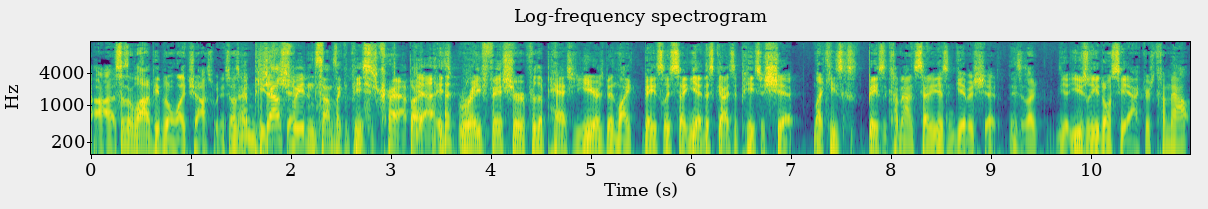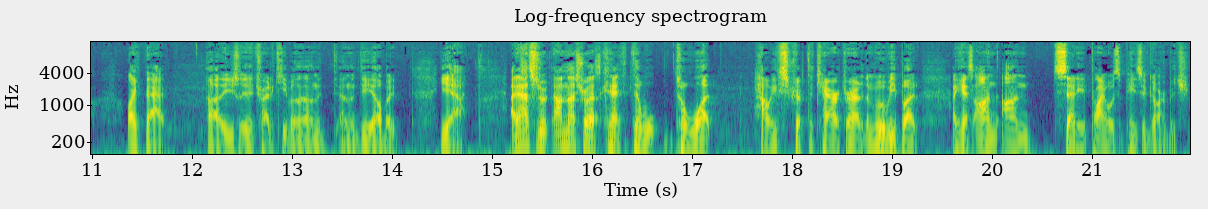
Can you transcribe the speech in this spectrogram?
Uh, it sounds like a lot of people don't like Joss Whedon. Sounds like a piece of Joss shit. Whedon sounds like a piece of crap. But yeah. it's Ray Fisher for the past year has been like basically saying, "Yeah, this guy's a piece of shit." Like he's basically come out and said he doesn't give a shit. He's like, yeah, usually you don't see actors come out like that. Uh, usually they try to keep it on the on the deal, but yeah, and that's I'm not sure that's connected to to what how he stripped the character out of the movie, but I guess on on set he probably was a piece of garbage.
